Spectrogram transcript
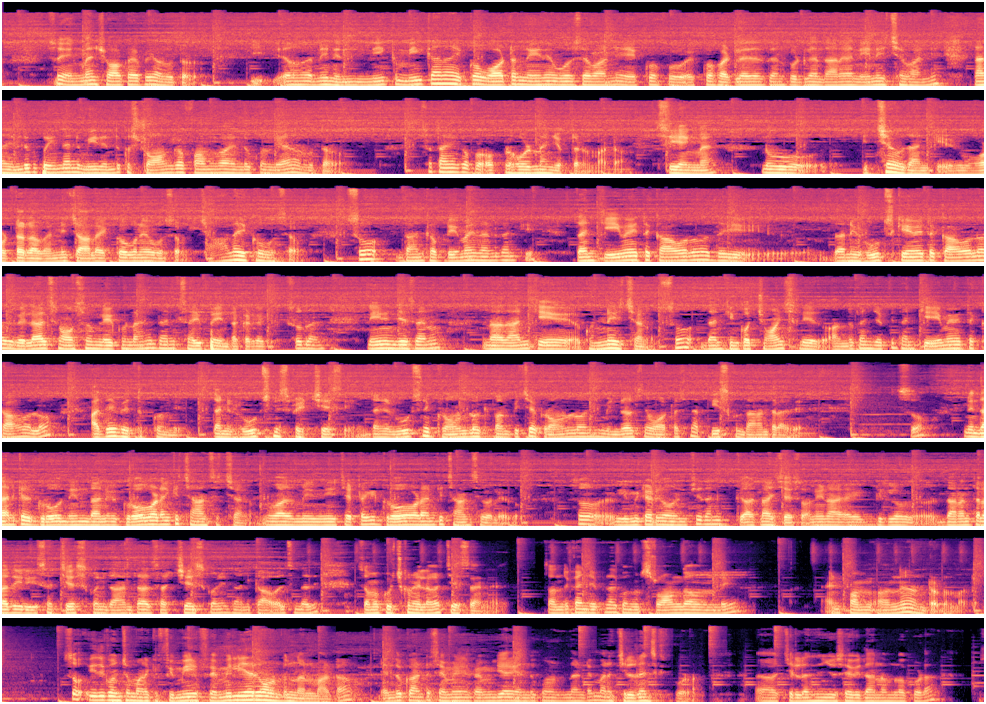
సో యంగ్ మ్యాన్ షాక్ అయిపోయి అడుగుతాడు. నేను నీకు మీకన్నా ఎక్కువ వాటర్ నేనే పోసేవాడిని ఎక్కువ ఎక్కువ ఫర్టిలైజర్స్ కానీ ఫుడ్ కానీ దాని కానీ నేనే ఇచ్చేవాడిని. నాది ఎందుకు పోయిందని మీది ఎందుకు స్ట్రాంగ్గా ఫామ్గా ఎందుకు ఉంది అని అడుగుతాడు. సో దానికి అప్పుడు అప్పుడు హోల్డ్ మ్యాన్ చెప్తాడు అనమాట సీయింగ్ మ్యాన్ నువ్వు ఇచ్చావు దానికి వాటర్ అవన్నీ చాలా ఎక్కువగానే పోసావు చాలా ఎక్కువ పోసావు. సో దానికి అప్పుడు ఏమైందంటే దానికి దానికి ఏమైతే కావాలో అది దాని రూట్స్కి ఏమైతే కావాలో అది వెళ్ళాల్సిన అవసరం లేకుండానే దానికి సరిపోయింది అక్కడికి సో దాన్ని నేనేం చేశాను? నా దానికి కొన్ని ఇచ్చాను. సో దానికి ఇంకో చాయిస్ లేదు. అందుకని చెప్పి దానికి ఏమైతే కావాలో అదే వెతుక్కుంది. దాని రూట్స్ని స్ప్రెడ్ చేసి దాని రూట్స్ని గ్రౌండ్లోకి పంపించి ఆ గ్రౌండ్లోని మినరల్స్ని వాటర్స్ని అది తీసుకుంది దాంతో అదే. సో నేను దానికి అది గ్రో నేను దానికి గ్రో అవ్వడానికి ఛాన్స్ ఇచ్చాను. నువ్వు అది మీ చెట్లకి గ్రో అవ్వడానికి ఛాన్స్ ఇవ్వలేదు. సో లిమిటెడ్గా ఉంచి దానికి అట్లా ఇచ్చేసావు నేను దీనిలో దానంతా అది రీసెర్చ్ చేసుకొని దానంతా సెర్చ్ చేసుకొని దానికి కావాల్సింది అది సమకూర్చుకునేలాగా చేశాను నేను. సో అందుకని చెప్పి నాకు కొంచెం స్ట్రాంగ్గా ఉంది. అండ్ ఫమ్ అని అంటాడు అనమాట సో ఇది కొంచెం మనకి ఫెమి ఫెమిలియర్గా ఉంటుందన్నమాట. ఎందుకంటే సెమి ఫెమిలియర్ ఎందుకు ఉంటుందంటే మన చిల్డ్రన్స్కి కూడా. చిల్డ్రన్స్ని చూసే విధానంలో కూడా.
